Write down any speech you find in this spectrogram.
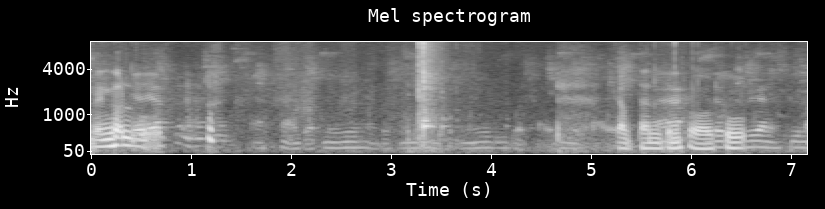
เป็นคนผูกกัปตันเป็นผัวครูเรื่องปีให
